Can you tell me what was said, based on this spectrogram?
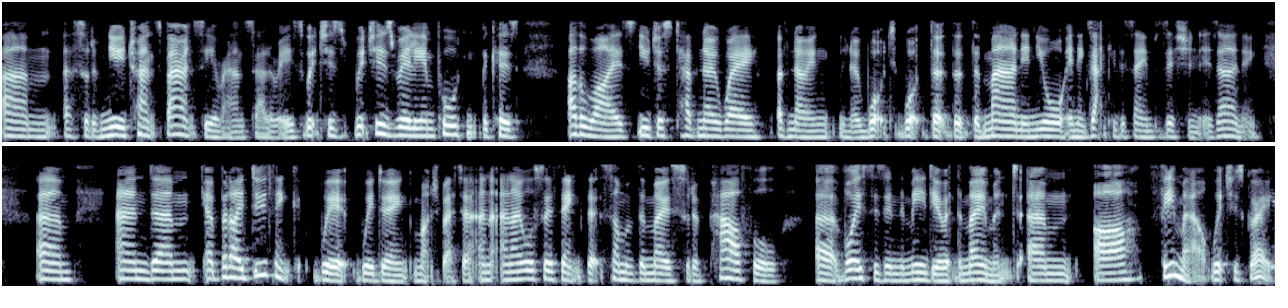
um, a sort of new transparency around salaries, which is which is really important because Otherwise, you just have no way of knowing, you know, what what the the, the man in your in exactly the same position is earning. Um, and um, uh, but I do think we're we're doing much better, and and I also think that some of the most sort of powerful uh, voices in the media at the moment um, are female, which is great.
